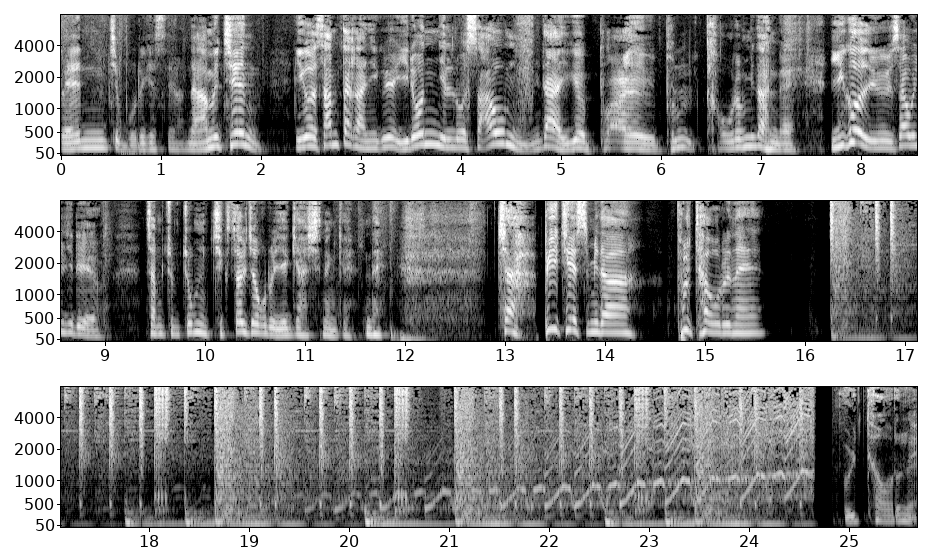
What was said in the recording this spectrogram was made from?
왜 했는지 모르겠어요. 네, 아무튼 이거 쌈딱 아니고요. 이런 일로 싸움입니다. 이게 불 타 오릅니다. 네. 이거 싸울 일이에요. 참 좀 좀 직설적으로 얘기하시는 게. 네. 자, BTS입니다. 불타오르네. 불타오르네.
